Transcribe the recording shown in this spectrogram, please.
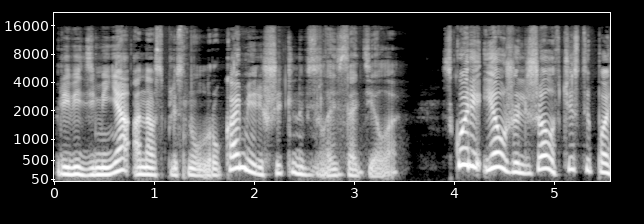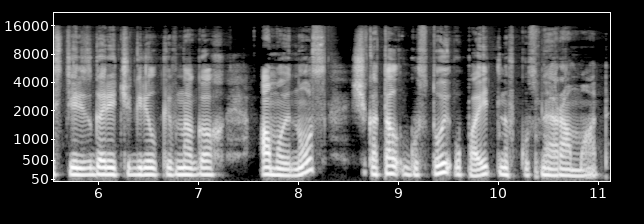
При виде меня она всплеснула руками и решительно взялась за дело. Вскоре я уже лежала в чистой постели с горячей грелкой в ногах, а мой нос щекотал густой, упоительно вкусный аромат.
